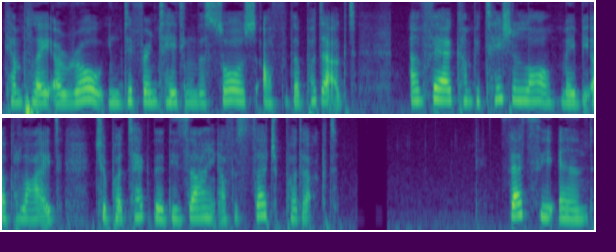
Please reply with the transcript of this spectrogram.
can play a role in differentiating the source of the product unfair competition law may be applied to protect the design of such product. That's the end.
